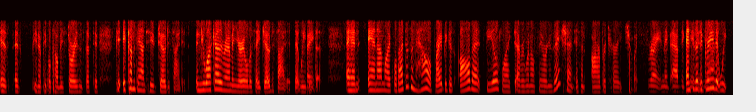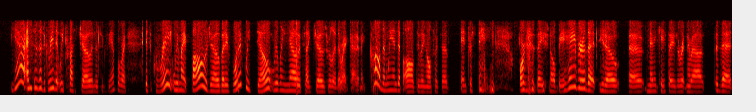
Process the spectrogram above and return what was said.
is, is you know people tell me stories and stuff too. It comes down to Joe decided, and you walk out of the room and you're able to say Joe decided that we right. did this And and I'm like, well, that doesn't help, right? Because all that feels like to everyone else in the organization is an arbitrary choice. Right, and they've abdicated. And to the degree yeah. that we yeah, and to the degree that we trust Joe in this example, right? It's great. We might follow Joe, but if what if we don't really know if like Joe's really the right guy to make a call? Then we end up all doing all sorts of interesting organizational behavior that you know uh, many case studies are written about that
